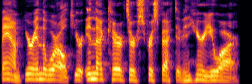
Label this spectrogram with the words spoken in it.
bam, you're in the world, you're in that character's perspective, and here you are.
